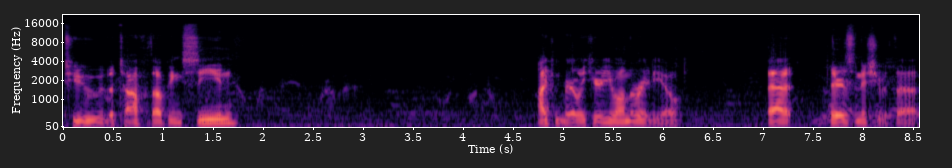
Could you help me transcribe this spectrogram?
to the top without being seen... I can barely hear you on the radio. That, there's an issue with that.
